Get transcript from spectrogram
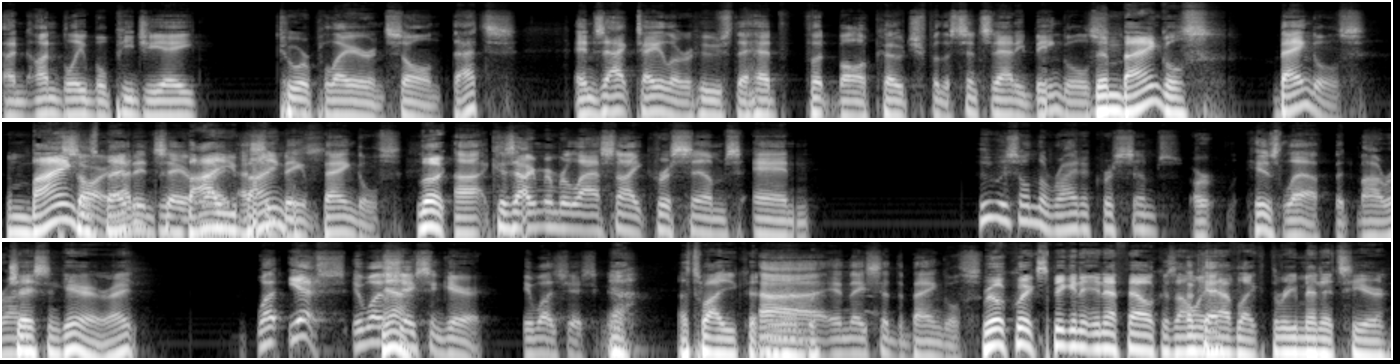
an unbelievable PGA Tour player, and so on. That's and Zac Taylor, who's the head football coach for the Cincinnati Bengals. Them Bengals. Bengals. Bengals. Sorry, baby. I didn't say it Bayou right. Bangles. Bangles. Look, because uh, I remember last night Chris Sims and who was on the right of Chris Sims or his left, but my right. Jason Garrett, right? What? Yes, it was yeah. Jason Garrett. It was Jason. Garrett. Yeah, that's why you couldn't. Uh, and they said the Bengals. Real quick, speaking of NFL, because I only okay. have like three minutes here.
